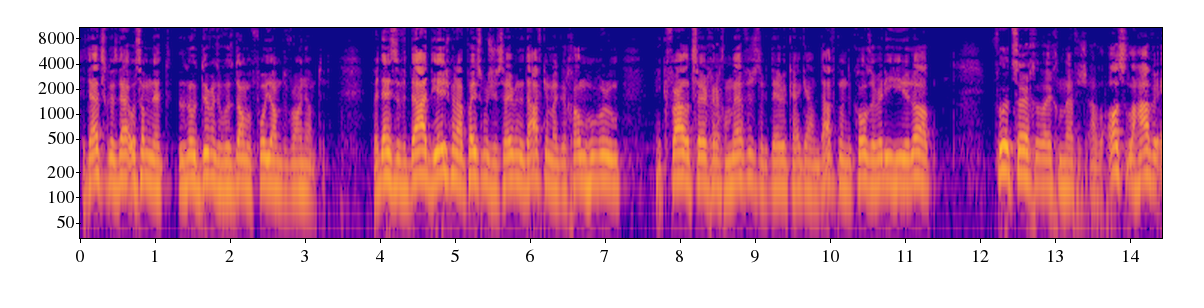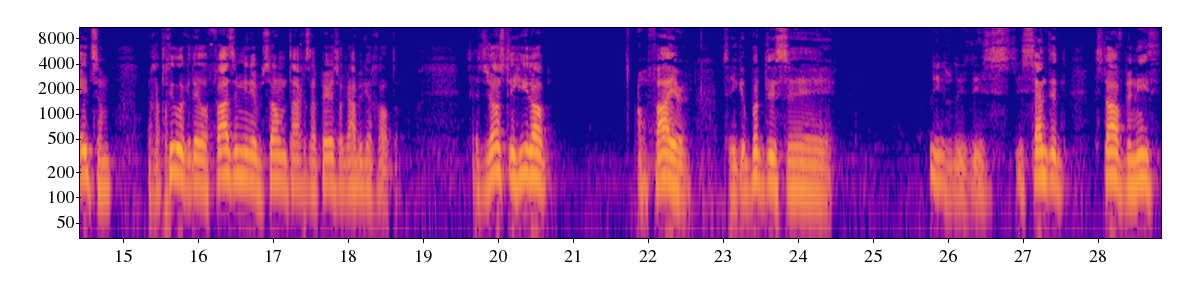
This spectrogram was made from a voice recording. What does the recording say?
So that's because that was something that there's no difference if it was done before Yom Tov or on Yom Tov. But then he says, "V'dad yesh ben ha'pais moshe seven the dafkim ha'gachol huveru mikfar l'tzerich echel nefesh deru kai gam dafkim. When the coals already heated up for l'tzerich echel nefesh. Av also lahaver eitzim l'chatchila k'dei l'fazim mini b'som tachas ha'peris l'gabi gachalton says just to heat up a fire so you can put this uh, these, these, these scented stuff beneath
